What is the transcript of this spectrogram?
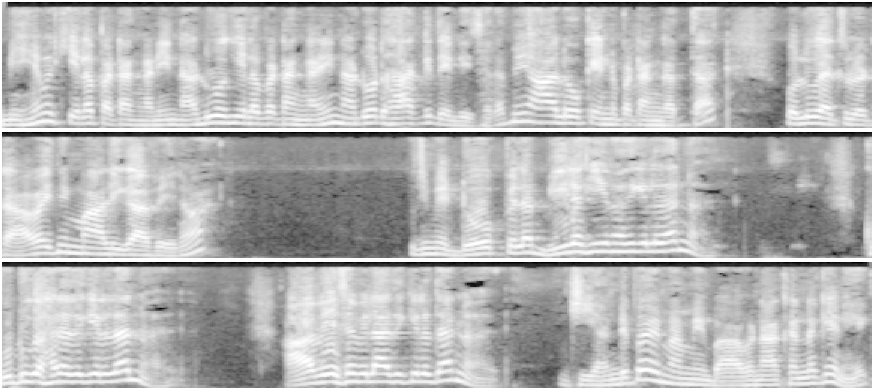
මෙහෙම කියලා පටන් ගනි නඩුව කියලා පටන් ගනි නඩුවට සාක්ෂි දෙන්න ඉස්සර මේ ආලෝකෙ එන්න පටන් ගත්තා ඔළුව ඇතුළට ආවා ඉතින් මාලිගා පේනවා ඉතින් මේ ඩෝප් වෙලා බීලා කියනවාද කියලා දන්නවද? කුඩු ගහලාද කියලා දන්නවද? ආවේශ වෙලාද කියලා දන්නවද? කියන්න එපා මම මේ භාවනා කරන කෙනෙක්.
